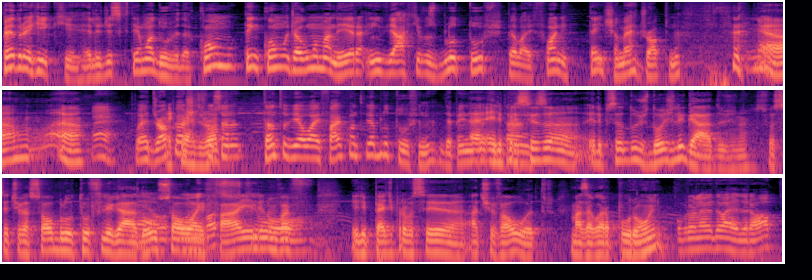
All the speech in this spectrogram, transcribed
Pedro Henrique, ele disse que tem uma dúvida. Como tem como de alguma maneira enviar arquivos Bluetooth pelo iPhone? Tem, chama AirDrop, né? É, é. É. O AirDrop É que eu o acho que AirDrop- funciona tanto via Wi-Fi quanto via Bluetooth, né? Depende do É, ele, tá- precisa, ele precisa dos dois ligados, né? Se você tiver só o Bluetooth ligado É, ou o- só o o, Wi-Fi, ele o- não vai. Ele pede para você ativar o outro. Mas agora por onde? O problema do AirDrop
